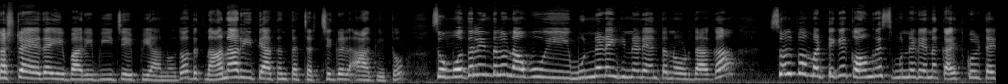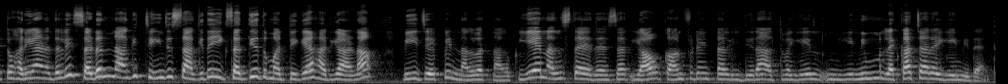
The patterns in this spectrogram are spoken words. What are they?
ಕಷ್ಟ ಇದೆ ಈ ಬಾರಿ ಬಿ ಜೆ ಪಿ ಅನ್ನೋದು. ಅದಕ್ಕೆ ನಾನಾ ರೀತಿಯಾದಂಥ ಚರ್ಚೆಗಳು ಆಗಿತ್ತು. ಸೊ ಮೊದಲಿಂದಲೂ ನಾವು ಈ ಮುನ್ನಡೆ ಹಿನ್ನಡೆ ಅಂತ ನೋಡಿದಾಗ ಸ್ವಲ್ಪ ಮಟ್ಟಿಗೆ ಕಾಂಗ್ರೆಸ್ ಮುನ್ನಡೆಯನ್ನು ಕಾಯ್ದುಕೊಳ್ತಾ ಇತ್ತು. ಹರಿಯಾಣದಲ್ಲಿ ಸಡನ್ ಆಗಿ ಚೇಂಜಸ್ ಆಗಿದೆ. ಈಗ ಸದ್ಯದ ಮಟ್ಟಿಗೆ ಹರಿಯಾಣ ಬಿ ಜೆ ಪಿ ನಲ್ವತ್ನಾಲ್ಕು. ಏನು ಅನಿಸ್ತಾ ಇದೆ ಸರ್? ಯಾವ ಕಾನ್ಫಿಡೆಂಟ್ನಲ್ಲಿ ಇದ್ದೀರಾ ಅಥವಾ ಏನು ನಿಮ್ಮ ಲೆಕ್ಕಾಚಾರ ಏನಿದೆ ಅಂತ?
